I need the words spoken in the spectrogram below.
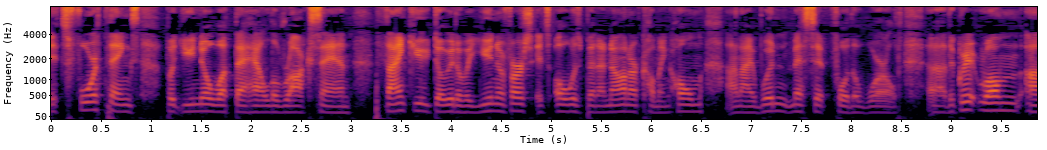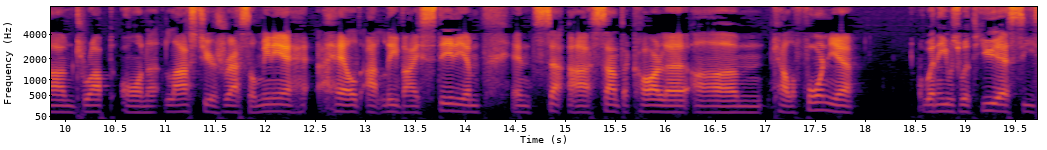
it's four things, but you know what the hell The Rock's saying. Thank you, WWE Universe. It's always been an honor coming home, and I wouldn't miss it for the world. Uh, the Great One um, dropped on last year's WrestleMania held at Levi Stadium in Sa- uh, Santa Carla, um, California when he was with UFC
